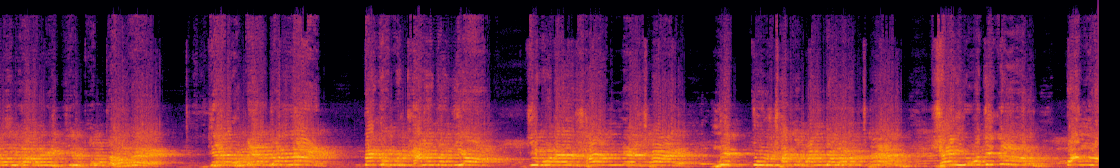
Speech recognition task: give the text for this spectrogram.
অধিকার নিশ্চিত করতে হবে। যে ভোটের জন্য বেগম খালেদা জিয়া জীবনের সায়ন দেশে মৃত্যুর সাথে পাঞ্জা লড়াচ্ছেন সেই অধিকার বাংলা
